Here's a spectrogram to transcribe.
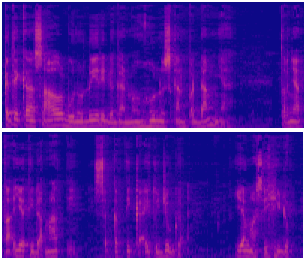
Ketika Saul bunuh diri dengan menghunuskan pedangnya, ternyata ia tidak mati. Seketika itu juga, ia masih hidup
